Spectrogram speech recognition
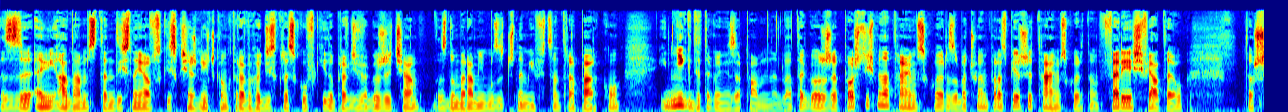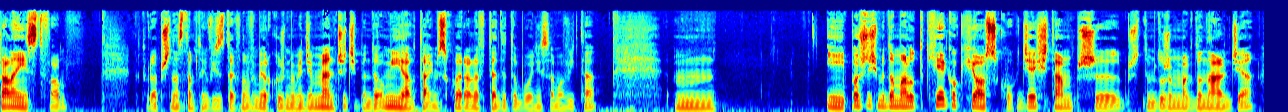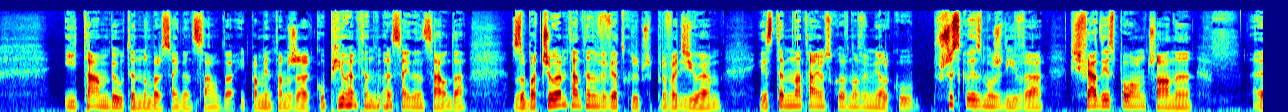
z Amy Adams, ten disneyowski, z księżniczką, która wychodzi z kreskówki do prawdziwego życia, z numerami muzycznymi w Central Parku. I nigdy tego nie zapomnę, dlatego, że poszliśmy na Times Square, zobaczyłem po raz pierwszy Times Square, tam ferie świateł, to szaleństwo, która przy następnych wizytach w Nowym Jorku już mnie będzie męczyć i będę omijał Times Square, ale wtedy to było niesamowite. Mm, I poszliśmy do malutkiego kiosku, gdzieś tam przy, przy tym dużym McDonaldzie, i tam był ten numer Silent Sounda. I pamiętam, że kupiłem ten numer Silent Sounda, zobaczyłem tam ten wywiad, który przeprowadziłem. Jestem na Times Square w Nowym Jorku, wszystko jest możliwe, świat jest połączony. Yy,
